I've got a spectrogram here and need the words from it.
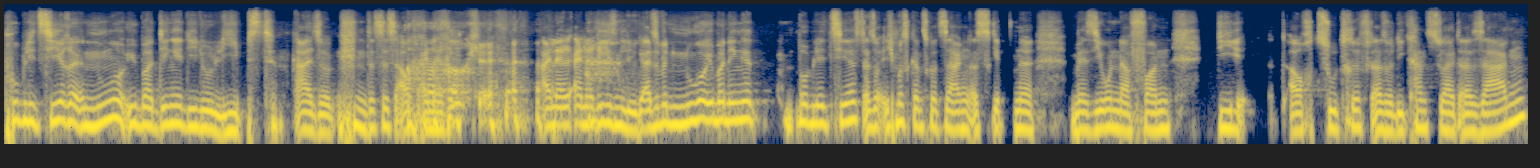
Publiziere nur über Dinge, die du liebst. Also, das ist auch eine, okay. eine, eine Riesenlüge. Also, wenn du nur über Dinge publizierst, also ich muss ganz kurz sagen, es gibt eine Version davon, die auch zutrifft, also die kannst du halt äh, sagen,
